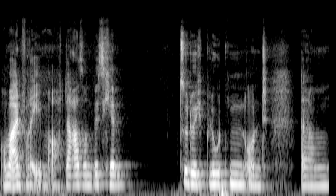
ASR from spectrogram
um einfach eben auch da so ein bisschen zu durchbluten und ähm,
